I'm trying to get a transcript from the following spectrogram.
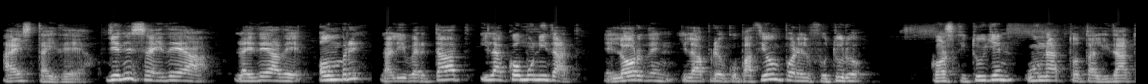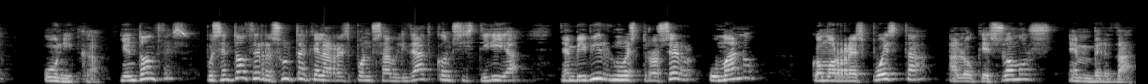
a esta idea. Y en esa idea, la idea de hombre, la libertad y la comunidad, el orden y la preocupación por el futuro, constituyen una totalidad única. Y entonces, pues entonces resulta que la responsabilidad consistiría en vivir nuestro ser humano como respuesta a lo que somos en verdad.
